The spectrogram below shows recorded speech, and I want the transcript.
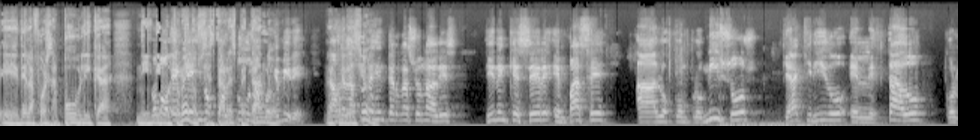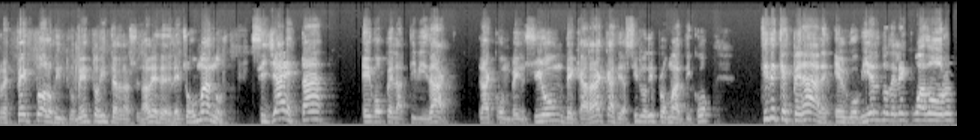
eh, de la fuerza pública, ni, mucho menos. Se está respetando. Porque mire, las relaciones internacionales tienen que ser en base a los compromisos que ha adquirido el Estado con respecto a los instrumentos internacionales de derechos humanos. Si ya está en operatividad la Convención de Caracas de Asilo Diplomático, tiene que esperar el gobierno del Ecuador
